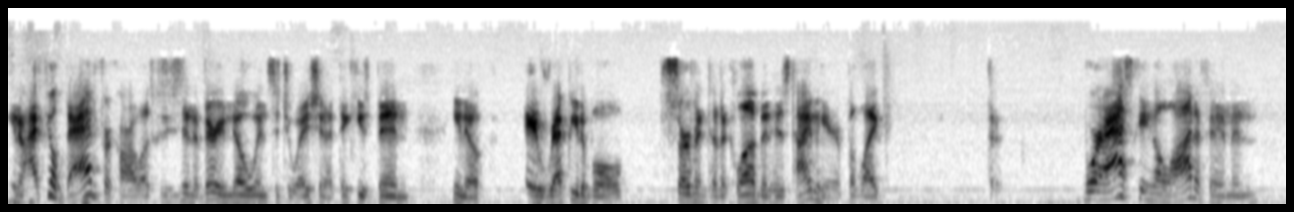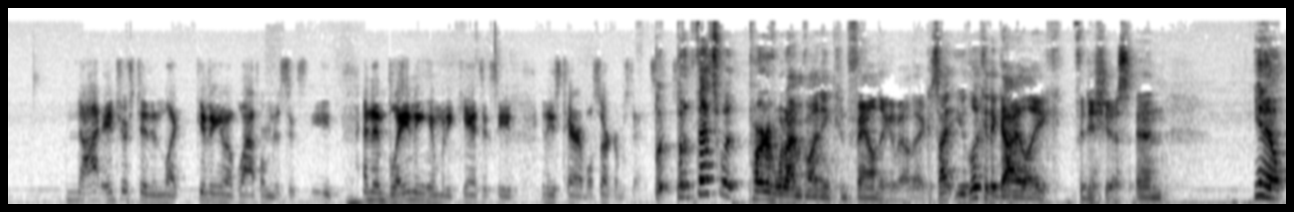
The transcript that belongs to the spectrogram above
You know, I feel bad for Carlos because he's in a very no-win situation. I think he's been, you know, a reputable servant to the club in his time here, but like, th- we're asking a lot of him and not interested in like giving him a platform to succeed and then blaming him when he can't succeed in these terrible circumstances. But but that's what part of what I'm finding confounding about that because I you look at a guy like Vinicius and you know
